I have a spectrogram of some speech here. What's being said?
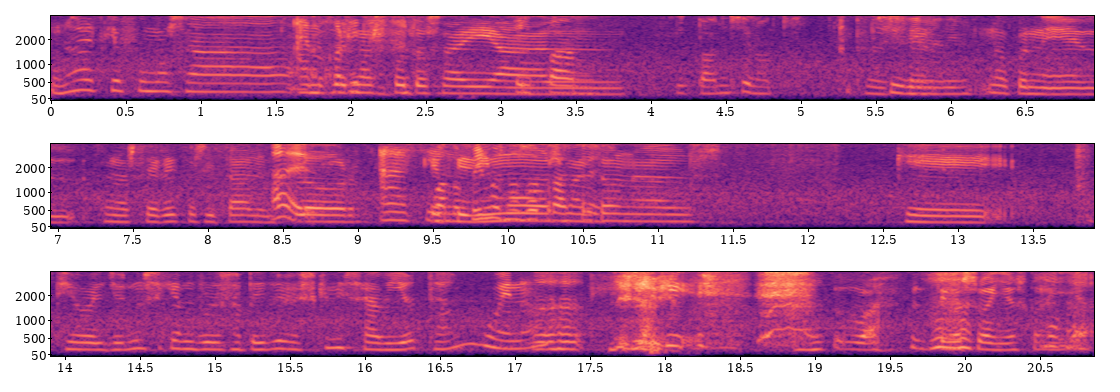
una vez que fuimos a, A lo mejor unas fotos ahí al El pan. El pan se nota. pues Sí, sí, dime, dime. no con el con los cerezos y tal, en Ah, el- flor. Ah, sí. que Cuando fuimos pedimos nosotras tres. McDonald's que tío, yo no sé qué hamburguesa pedí, pero es que me sabió tan buena. Es que Buah, tengo sueños con ella.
